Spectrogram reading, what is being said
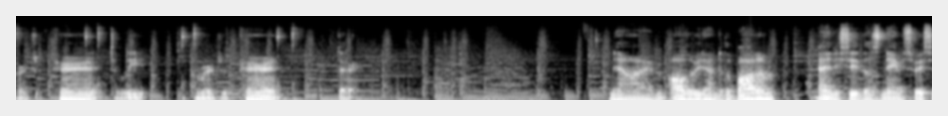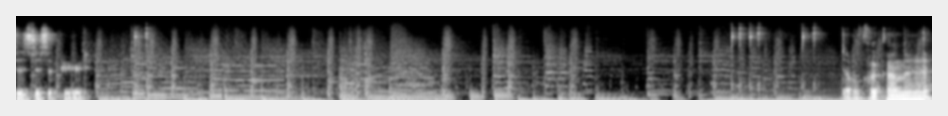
merge with parent, delete, merge with parent, there. Now I'm all the way down to the bottom and you see those namespaces disappeared. Double click on that.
